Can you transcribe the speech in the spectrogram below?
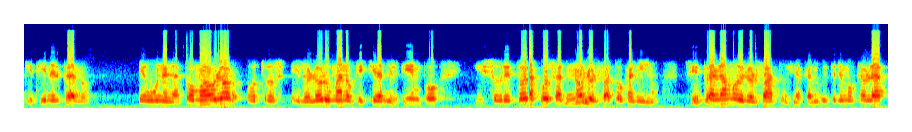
que tiene el perro. Uno es la toma de olor, otros el olor humano que queda en el tiempo y sobre todas las cosas no el olfato canino. Siempre hablamos del olfato y acá lo que tenemos que hablar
